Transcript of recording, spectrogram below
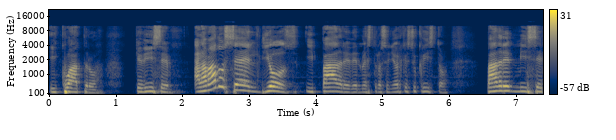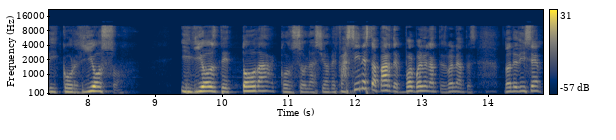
y 4, que dice, Alabado sea el Dios y Padre de nuestro Señor Jesucristo, Padre misericordioso y Dios de toda consolación. Me fascina esta parte, vuelve antes, vuelve antes, donde dice,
